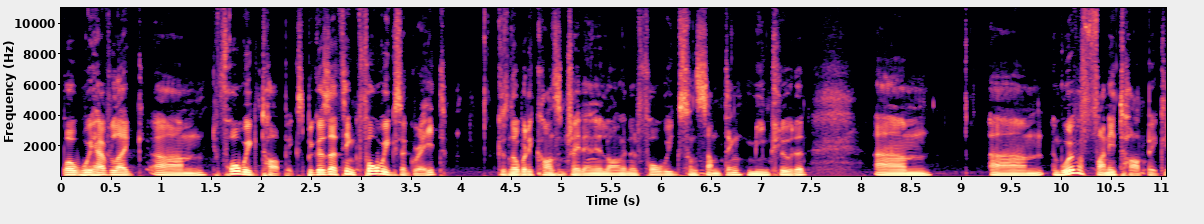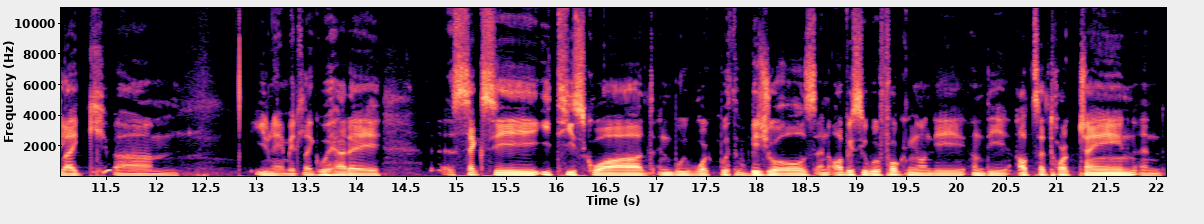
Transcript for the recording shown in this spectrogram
But we have like um, four week topics because I think four weeks are great because nobody concentrate any longer than four weeks on something, me included. Um, um, and we have a funny topic like um, you name it. Like we had a sexy ET squad, and we work with visuals, and obviously we're focusing on the on the outside torque chain and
